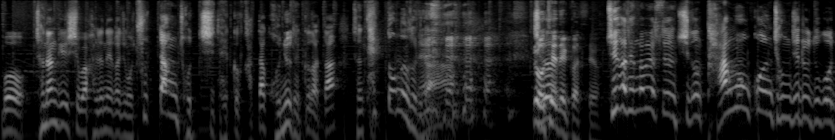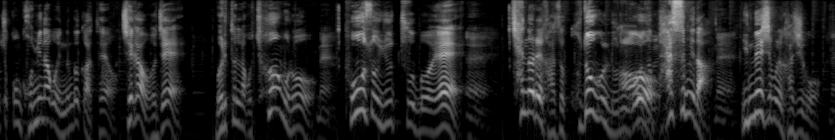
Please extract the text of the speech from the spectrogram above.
뭐 전환길 씨와 관련해 가지고 출당 조치 될 것 같다, 권유 될 것 같다. 저는 택도 없는 소리다. 그럼 지금- 어떻게 될 것 같아요? 제가 생각했을 때는 지금 당원권 정지를 두고 조금 고민하고 있는 것 같아요. 제가 어제 머리털 나고 처음으로 네. 보수 유튜버의 네. 채널에 가서 구독을 누르고 어, 네. 봤습니다. 네. 인내심을 가지고 네.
